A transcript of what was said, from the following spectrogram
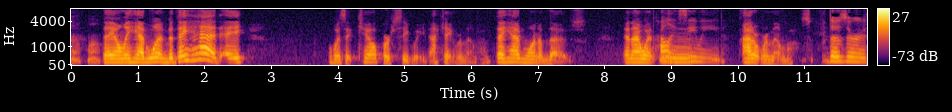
Oh, well. They only had one, but they had a was it kelp or seaweed? I can't remember. They had one of those, and I went. Probably "Mm, seaweed. I don't remember. Those are,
